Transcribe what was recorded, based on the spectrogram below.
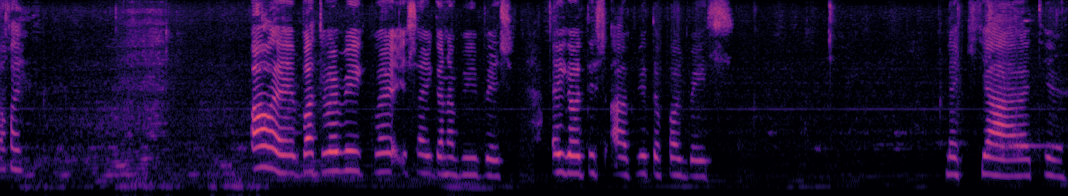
Okay. Okay, but where we where is I gonna be based? I got this uh, beautiful base. Like yeah, right here.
